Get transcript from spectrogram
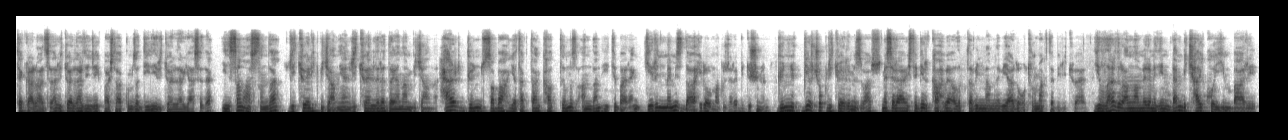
tekrarlı hadiseler. Ritüeller deyince ilk başta aklımıza dini ritüeller gelse de insan aslında ritüelik bir canlı yani ritüellere dayanan bir canlı. Her gün sabah yataktan kalktığımız andan itibaren gerinmemiz dahil olmak üzere bir düşünün. Günlük birçok ritüelimiz var. Mesela işte bir kahve alıp da bilmem ne bir yerde oturmak da bir ritüel. Yıllardır anlam veremediğim ben bir çay koyayım bari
